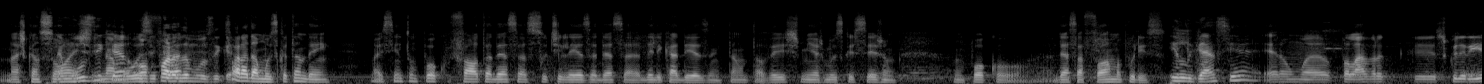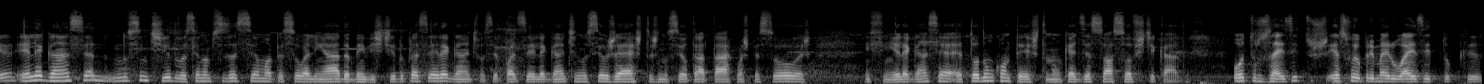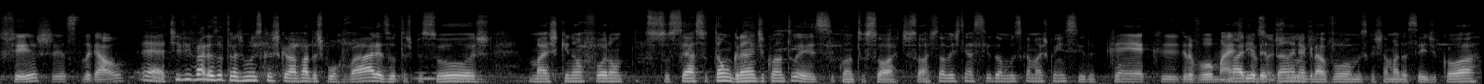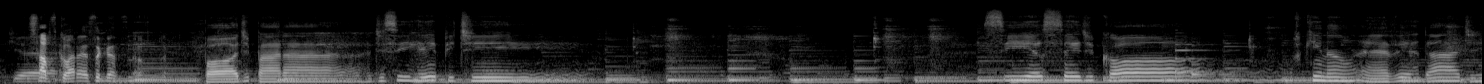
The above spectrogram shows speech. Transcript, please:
nas canções, Na música na ou música, fora da música? Fora da música também. Mas sinto um pouco falta dessa sutileza, dessa delicadeza. Então, talvez minhas músicas sejam um pouco dessa forma por isso. Elegância era uma palavra que escolheria. Elegância no sentido, você não precisa ser uma pessoa alinhada, bem vestido para ser elegante. Você pode ser elegante nos seus gestos, no seu tratar com as pessoas. Enfim, elegância é todo um contexto, não quer dizer só sofisticado. Outros êxitos. Esse foi o primeiro êxito que fez, esse da Gal. É, tive várias outras músicas gravadas por várias outras pessoas, mas que não foram sucesso tão grande quanto esse, quanto Sorte. Sorte talvez tenha sido a música mais conhecida. Quem é que gravou mais Maria Bethânia gravou a música chamada Sei de Cor. Que é... Sabe de cor essa canção? Pode parar de se repetir. Se eu sei de cor que não é verdade.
